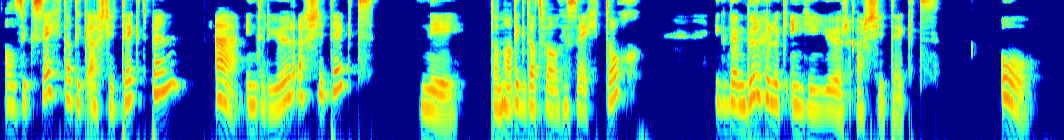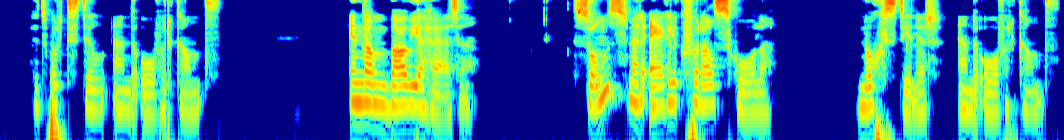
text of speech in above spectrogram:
Als ik zeg dat ik architect ben, ah, interieurarchitect? Nee, dan had ik dat wel gezegd, toch? Ik ben burgerlijk ingenieur-architect. Oh, het wordt stil aan de overkant. En dan bouw je huizen. Soms, maar eigenlijk vooral scholen. Nog stiller aan de overkant.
